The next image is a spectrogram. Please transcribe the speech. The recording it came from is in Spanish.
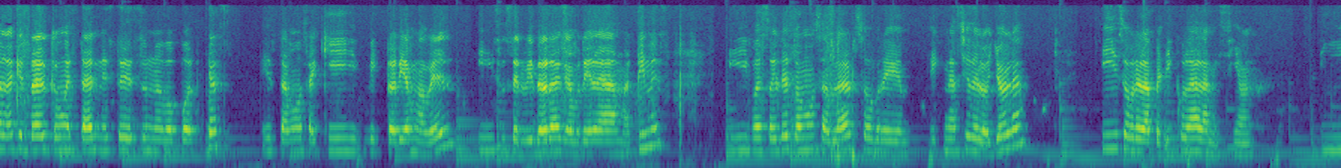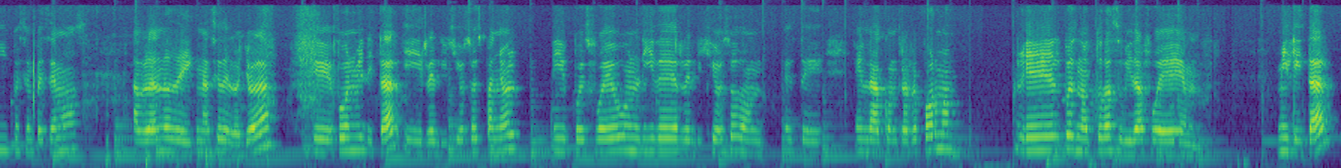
Hola, ¿qué tal? ¿Cómo están? Este es un nuevo podcast. Estamos aquí Victoria Mabel y su servidora Gabriela Martínez. Y pues hoy les vamos a hablar sobre Ignacio de Loyola y sobre la película La Misión. Y pues empecemos hablando de Ignacio de Loyola, que fue un militar y religioso español y pues fue un líder religioso donde, este, en la contrarreforma. Él pues no toda su vida fue em, militar,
